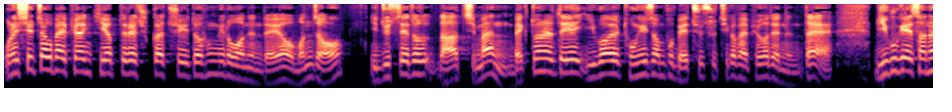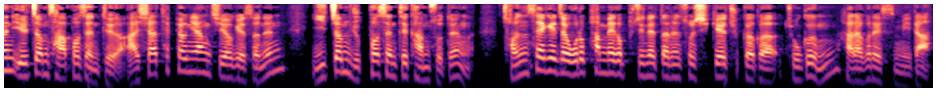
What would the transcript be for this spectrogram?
오늘 실적을 발표한 기업들의 주가 추이도 흥미로웠는데요. 먼저 이 뉴스에도 나왔지만 맥도날드의 2월 동일 점포 매출 수치가 발표가 됐는데 미국에서는 1.4%, 아시아 태평양 지역에서는 2.6% 감소 등 전 세계적으로 판매가 부진했다는 소식에 주가가 조금 하락을 했습니다.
